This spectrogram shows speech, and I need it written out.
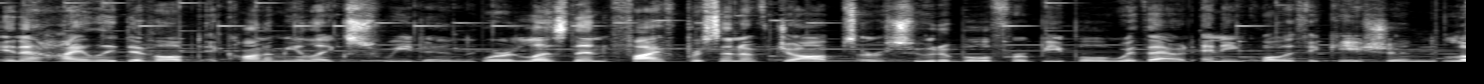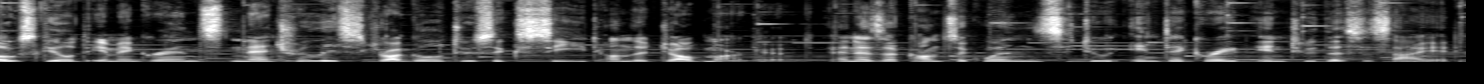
In a highly developed economy like Sweden, where less than 5% of jobs are suitable for people without any qualification, low-skilled immigrants naturally struggle to succeed on the job market, and as a consequence, to integrate into the society.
